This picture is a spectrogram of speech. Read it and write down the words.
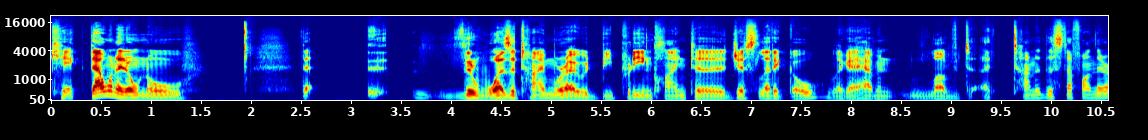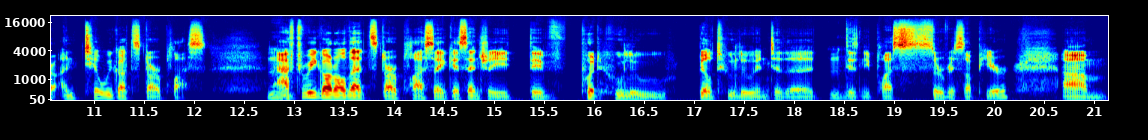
kick. That one I don't know there was a time where I would be pretty inclined to just let it go. Like I haven't loved a ton of the stuff on there until we got Star Plus. Mhm. After we got all that Star Plus, like essentially they've put Hulu built Hulu into the Mhm. Disney Plus service up here. Um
